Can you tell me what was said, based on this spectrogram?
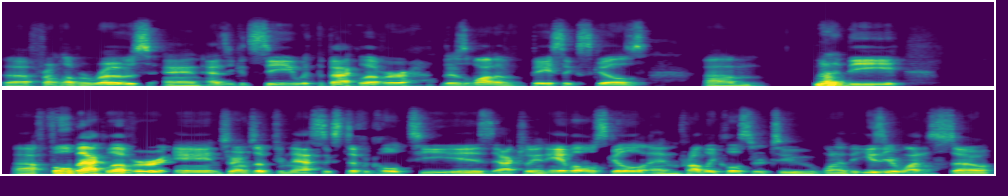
the front lever rows. And as you can see with the back lever, there's a lot of basic skills. Um, the uh, full back lever in terms of gymnastics difficulty is actually an A level skill and probably closer to one of the easier ones. So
